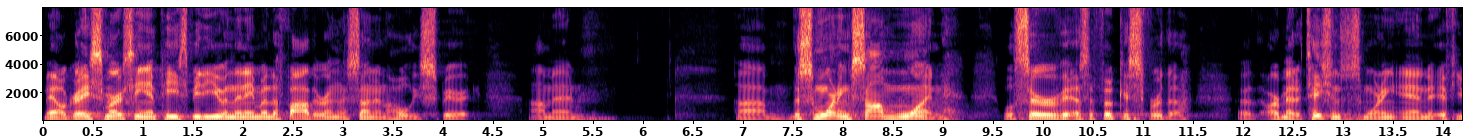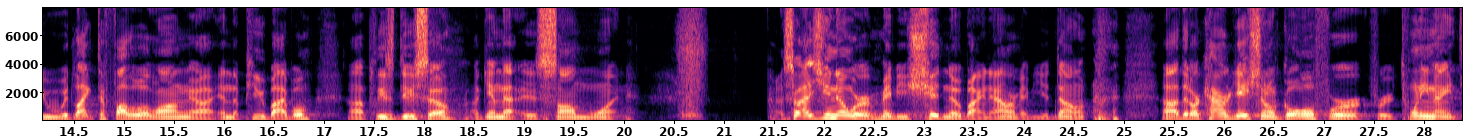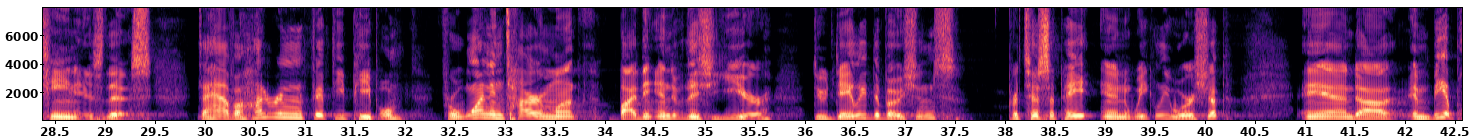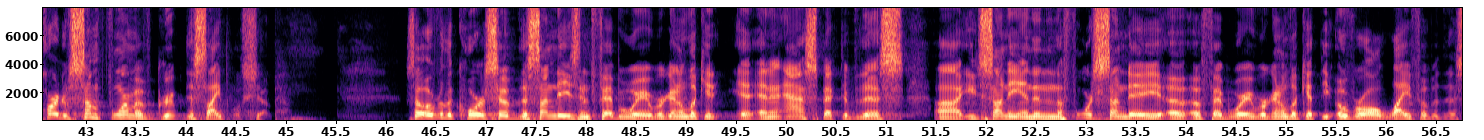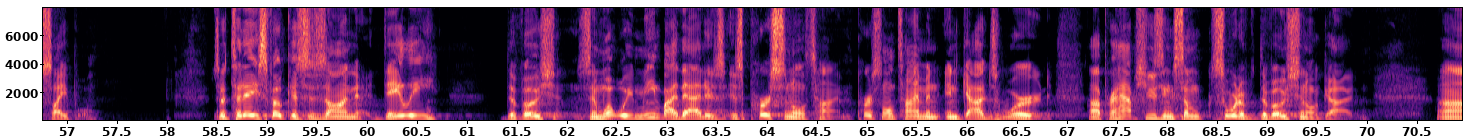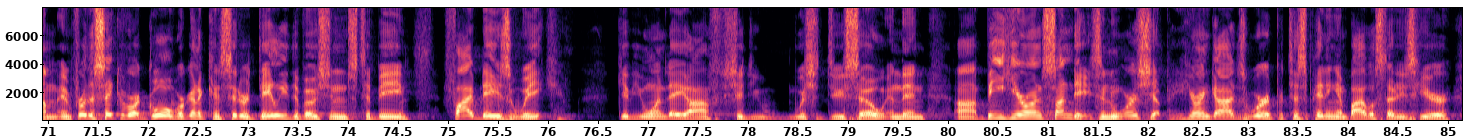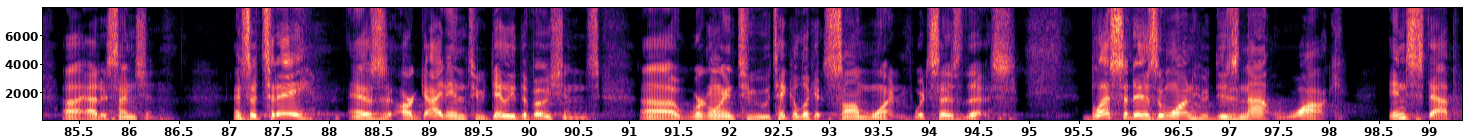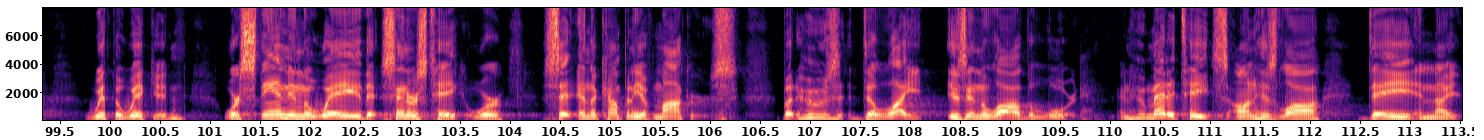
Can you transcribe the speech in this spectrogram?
May all grace, mercy, and peace be to you in the name of the Father, and the Son, and the Holy Spirit. Amen. Um, this morning, Psalm 1 will serve as the focus for the, uh, our meditations this morning. And if you would like to follow along uh, in the Pew Bible, uh, please do so. Again, that is Psalm 1. So, as you know, or maybe you should know by now, or maybe you don't, uh, that our congregational goal for, for 2019 is this to have 150 people for one entire month by the end of this year do daily devotions, participate in weekly worship, and, uh, and be a part of some form of group discipleship. So, over the course of the Sundays in February, we're going to look at, at an aspect of this uh, each Sunday. And then the fourth Sunday of, of February, we're going to look at the overall life of a disciple. So today's focus is on daily devotions. And what we mean by that is, is personal time, personal time in, in God's Word, uh, perhaps using some sort of devotional guide. Um, and for the sake of our goal, we're going to consider daily devotions to be five days a week. Give you one day off should you wish to do so, and then uh, be here on Sundays in worship, hearing God's word, participating in Bible studies here uh, at Ascension. And so today, as our guide into daily devotions, uh, we're going to take a look at Psalm 1, which says this Blessed is the one who does not walk in step with the wicked, or stand in the way that sinners take, or sit in the company of mockers, but whose delight is in the law of the Lord, and who meditates on his law day and night.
